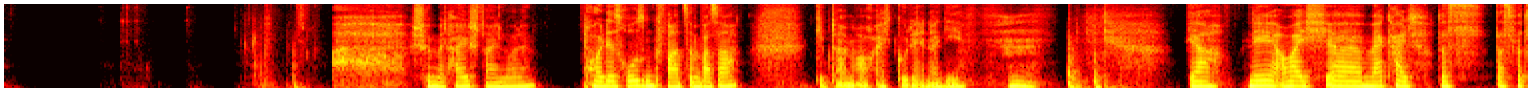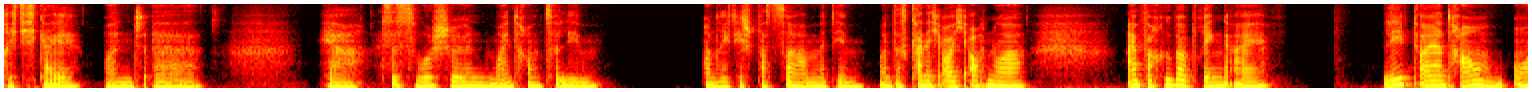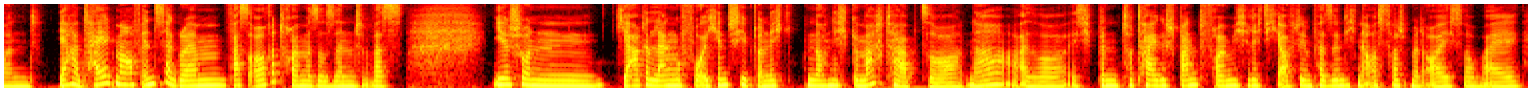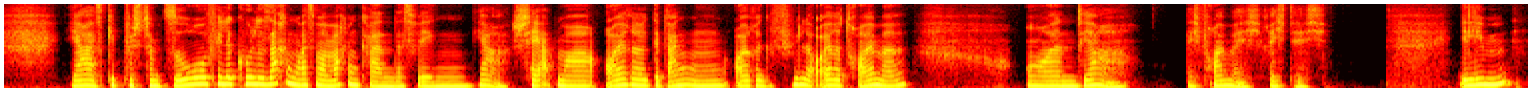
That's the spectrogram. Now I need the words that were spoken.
Ah, schön mit Heilstein, Leute. Heute ist Rosenquarz im Wasser. Gibt einem auch echt gute Energie. Hm. Ja, nee, aber ich äh, merke halt, dass das wird richtig geil. Und äh, ja, es ist so schön, meinen Traum zu leben und richtig Spaß zu haben mit dem. Und das kann ich euch auch nur einfach rüberbringen. Ey. Lebt euren Traum und ja, teilt mal auf Instagram, was eure Träume so sind, was ihr schon jahrelang vor euch hinschiebt und nicht, noch nicht gemacht habt. So, ne? Also ich bin total gespannt, freue mich richtig auf den persönlichen Austausch mit euch, so weil ja, es gibt bestimmt so viele coole Sachen, was man machen kann. Deswegen, ja, shared mal eure Gedanken, eure Gefühle, eure Träume. Und ja, ich freue mich richtig. Ihr Lieben,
